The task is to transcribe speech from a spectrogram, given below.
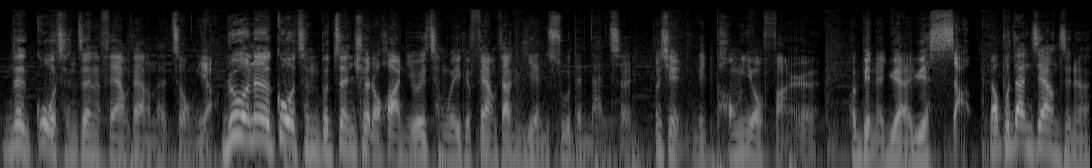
那个过程真的非常非常的重要。如果那个过程不正确的话，你会成为一个非常非常严肃的男生，而且你朋友反而会变得越来越少。然后不但这样子呢，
